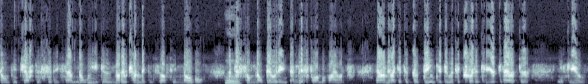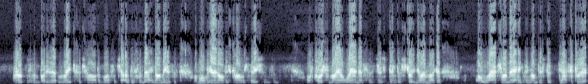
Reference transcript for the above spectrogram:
don't get justice for these. You know, we do. You know, they were trying to make themselves seem noble. Mm. That there's some nobility in this form of violence. You know, I mean, like it's a good thing to do. It's a credit to your character if you hurt somebody that rapes a child, a child, or this and that. You know what I mean? It's just, I'm overhearing all these conversations, and of course, my awareness has just been destroyed. You know I mean? Like, I'll latch onto anything. I'm just a desperate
